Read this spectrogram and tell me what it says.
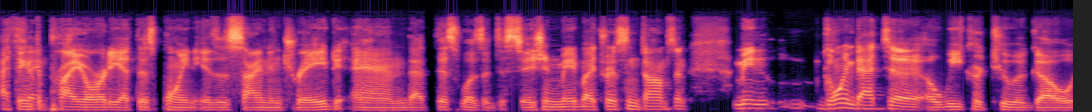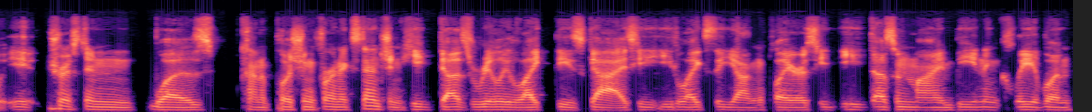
I think the priority at this point is a sign and trade, and that this was a decision made by Tristan Thompson. I mean, going back to a week or two ago, it, Tristan was kind of pushing for an extension. He does really like these guys. He he likes the young players. He he doesn't mind being in Cleveland.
